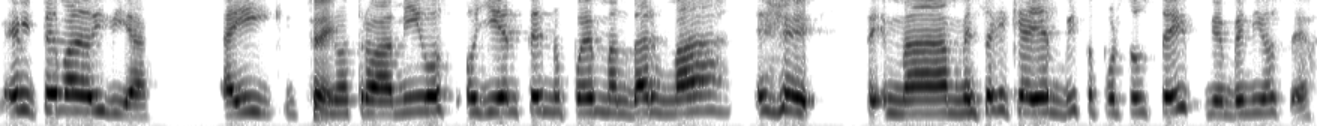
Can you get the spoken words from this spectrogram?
el tema de hoy día. Ahí si nuestros amigos oyentes nos pueden mandar más, más mensajes que hayan visto por SoSafe, bienvenido sea.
